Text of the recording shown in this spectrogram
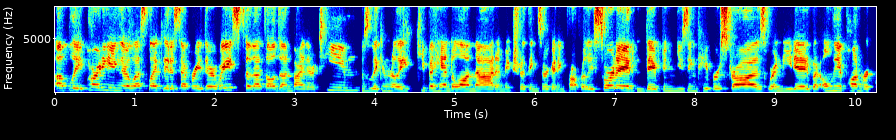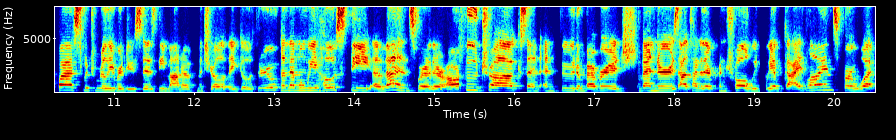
up late partying, they're less likely to separate their waste. So that's all done by their team. So they can really keep a handle on that and make sure things are getting properly sorted. They've been using paper straws where needed, but only upon request, which really reduces the amount of material that they go through. And then when we host the events where there are food trucks and, and food and beverage vendors outside of their control, we, we have guidelines for what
